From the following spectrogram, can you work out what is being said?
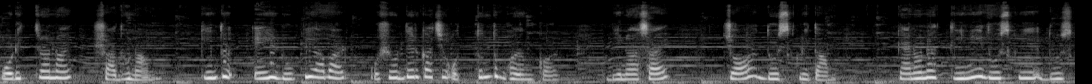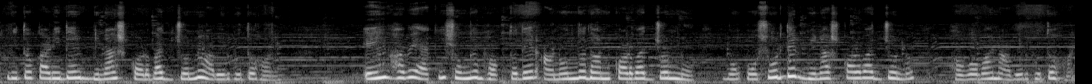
পরিত্রাণয় সাধু নাম। কিন্তু এই রূপই আবার অসুরদের কাছে অত্যন্ত ভয়ঙ্কর। বিনাশায় চ দুষ্কৃতাম। কেননা তিনি দুষ্কৃ, দুষ্কৃতকারীদের বিনাশ করবার জন্য আবির্ভূত হন। এইভাবে একই সঙ্গে ভক্তদের আনন্দ দান করবার জন্য এবং অসুরদের বিনাশ করবার জন্য ভগবান আবির্ভূত হন।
